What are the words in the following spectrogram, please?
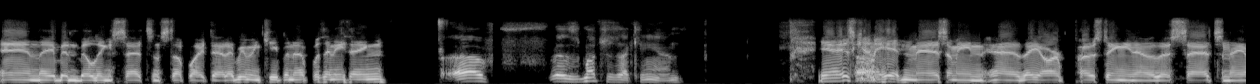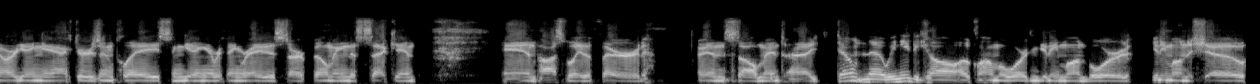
and they've been building sets and stuff like that. Have you been keeping up with anything? Uh, as much as I can. Yeah, it's kind of Uh, hit and miss. I mean, uh, they are posting, you know, the sets and they are getting the actors in place and getting everything ready to start filming the second and possibly the third installment. I don't know. We need to call Oklahoma Ward and get him on board, get him on the show,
